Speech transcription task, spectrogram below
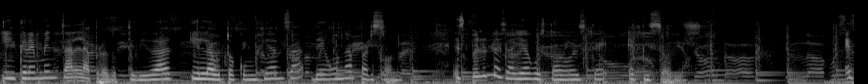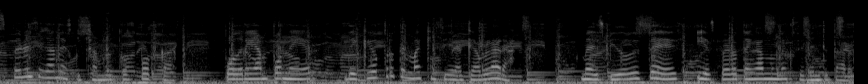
incrementa la productividad y la autoconfianza de una persona. Espero les haya gustado este episodio. Espero sigan escuchando estos podcasts. podrían poner de qué otro tema quisiera que hablara. Me despido de ustedes y espero tengan una excelente tarde.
